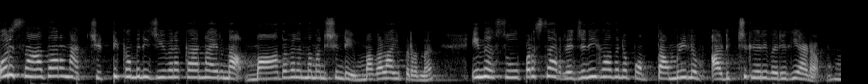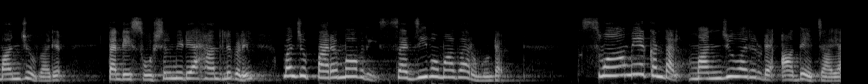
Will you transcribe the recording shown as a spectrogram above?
ഒരു സാധാരണ ചിട്ടി കമ്പനി ജീവനക്കാരനായിരുന്ന മാധവൻ എന്ന മനുഷ്യന്റെ മകളായി പിറന്ന് ഇന്ന് സൂപ്പർ സ്റ്റാർ രജനീകാന്തിനൊപ്പം തമിഴിലും അടിച്ചു കയറി വരികയാണ് മഞ്ജു വാര്യർ. തന്റെ സോഷ്യൽ മീഡിയ ഹാൻഡിലുകളിൽ മഞ്ജു പരമാവധി സജീവമാകാറുമുണ്ട്. സ്വാമിയെ കണ്ടാൽ മഞ്ജു വാര്യരുടെ അതേ ചായ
